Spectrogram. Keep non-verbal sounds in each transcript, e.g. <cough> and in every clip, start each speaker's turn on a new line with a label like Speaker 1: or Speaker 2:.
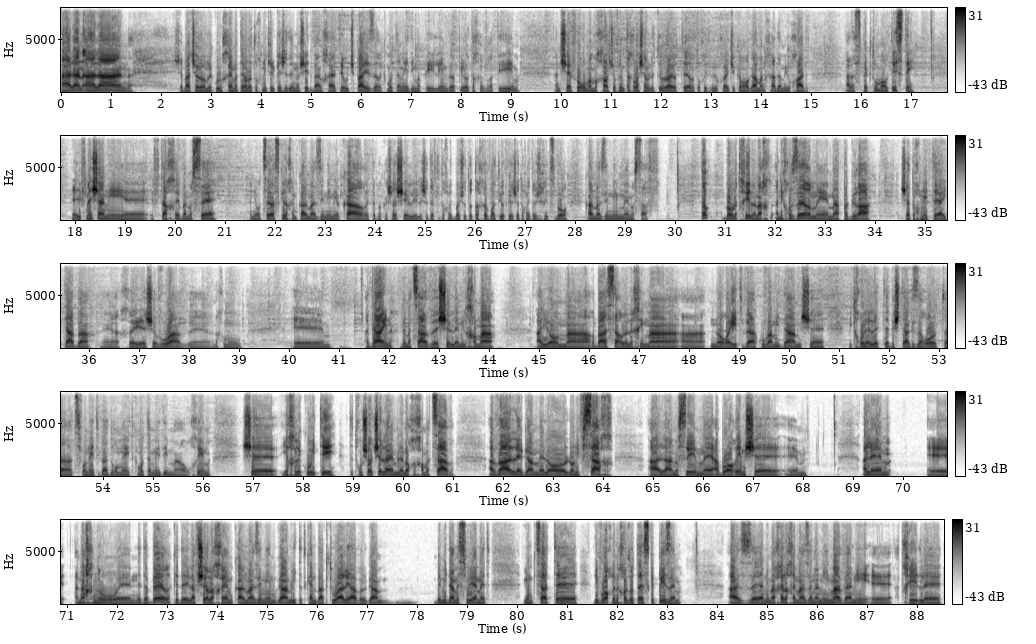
Speaker 1: אהלן אהלן, שבת שלום לכולכם, אתם על התוכנית של קשת אנושית בהנחיית אהוד שפייזר, כמו תמיד עם הפעילים והפעילות החברתיים, אנשי פורום המחר שהופכים את החברה שלנו לטובה יותר, תוכנית מיוחדת שכמוה גם הנחיית המיוחד על הספקטרום האוטיסטי. אה, לפני שאני אה, אפתח אה, בנושא, אני רוצה להזכיר לכם קהל מאזינים יקר את הבקשה שלי לשתף את התוכנית ברשתות החברתיות כדי שהתוכנית תמשיך לצבור קהל מאזינים נוסף. טוב, בואו נתחיל. אנחנו, אני חוזר מהפגרה שהתוכנית הייתה בה אחרי שבוע ואנחנו אה, עדיין במצב של מלחמה. היום ה-14 ללחימה הנוראית והעקובה מדם שמתחוללת בשתי הגזרות הצפונית והדרומית, כמו תמיד עם האורחים שיחלקו איתי את התחושות שלהם לנוכח המצב, אבל גם לא, לא נפסח על הנושאים הבוערים שעליהם אה, אנחנו נדבר כדי לאפשר לכם, קהל מאזינים, גם להתעדכן באקטואליה, אבל גם במידה מסוימת גם קצת לברוח למחוזות האסקפיזם. אז uh, אני מאחל לכם האזנה נעימה ואני uh, אתחיל uh,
